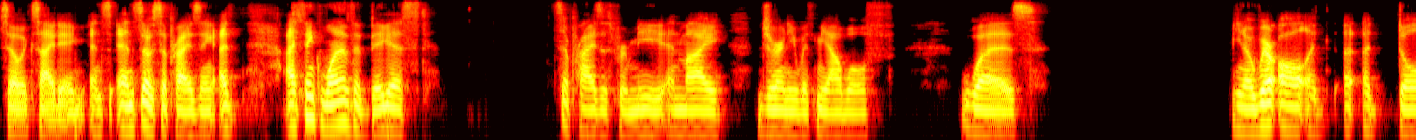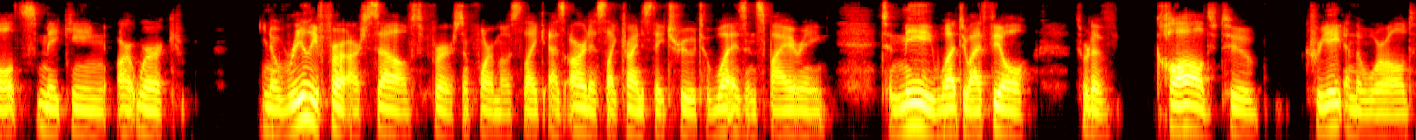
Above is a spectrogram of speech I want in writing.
so exciting and and so surprising. I I think one of the biggest surprises for me and my journey with Meow Wolf was, you know, we're all adults making artwork you know, really for ourselves first and foremost, like as artists, like trying to stay true to what is inspiring to me, what do I feel sort of called to create in the world,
